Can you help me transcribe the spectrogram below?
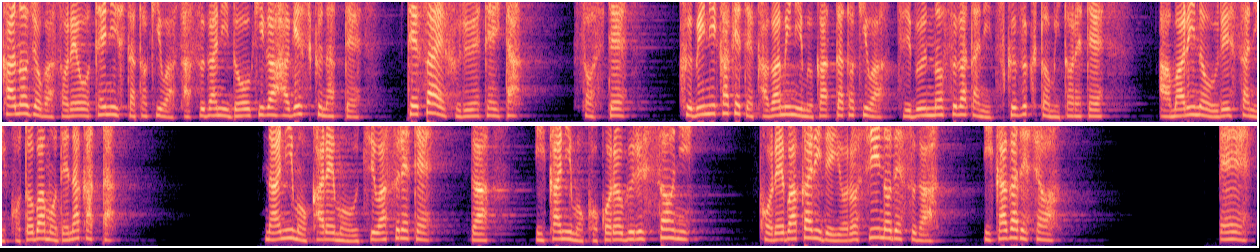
彼女がそれを手にした時はさすがに動機が激しくなって手さえ震えていた。そして首にかけて鏡に向かった時は自分の姿につくづくと見とれてあまりの嬉しさに言葉も出なかった。何も彼も打ち忘れて、が、いかにも心苦しそうに、こればかりでよろしいのですが、いかがでしょう？ええ、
